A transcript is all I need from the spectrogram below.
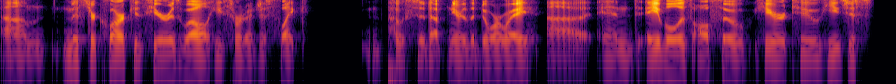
Um, Mr. Clark is here as well. He's sort of just like posted up near the doorway. Uh, and Abel is also here too. He's just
